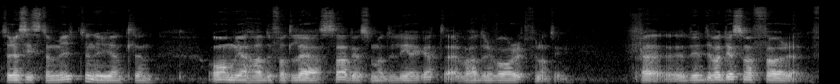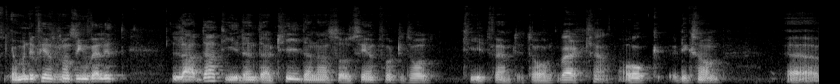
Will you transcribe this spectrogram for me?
Så den sista myten är ju egentligen om jag hade fått läsa det som hade legat där. Vad hade det varit för någonting? Eh, Det, det var det som var för... Ja men det finns någonting väldigt laddat i den där tiden. Alltså sent 40-tal, tidigt 50-tal. Verkligen. Och liksom eh,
